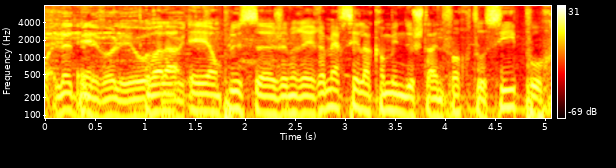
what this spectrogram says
Ouais, l'aide bénévole et, autres voilà oui, et en plus euh, j'aimerais remercier la commune de Steinfort aussi pour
